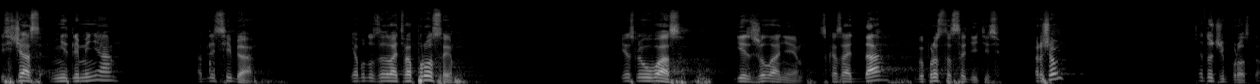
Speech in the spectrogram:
И сейчас не для меня, а для себя. Я буду задавать вопросы. Если у вас есть желание сказать «да», вы просто садитесь. Хорошо? Это очень просто.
